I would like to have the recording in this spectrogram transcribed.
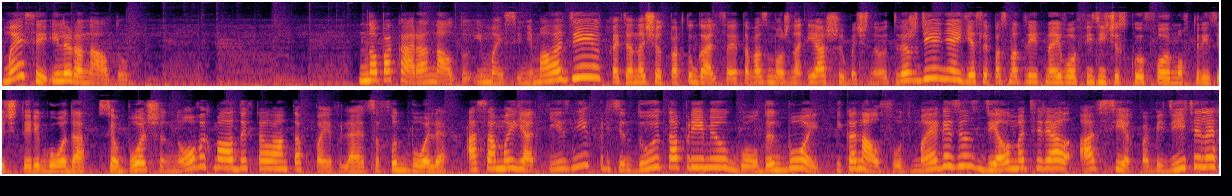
Месси или Роналду? Но пока Роналду и Месси не молодеют, хотя насчет португальца это возможно и ошибочное утверждение, если посмотреть на его физическую форму в 34 года, все больше новых молодых талантов появляется в футболе, а самые яркие из них претендуют на премию Golden Boy. И канал Food Magazine сделал материал о всех победителях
